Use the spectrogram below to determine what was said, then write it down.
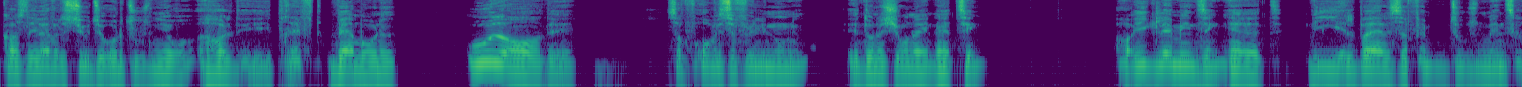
koster i hvert fald 7-8.000 euro at holde det i drift hver måned. Udover det, så får vi selvfølgelig nogle donationer ind af ting. Og ikke glem en ting, at vi hjælper altså 15.000 mennesker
